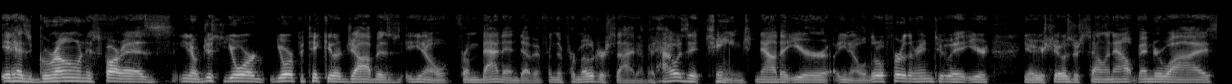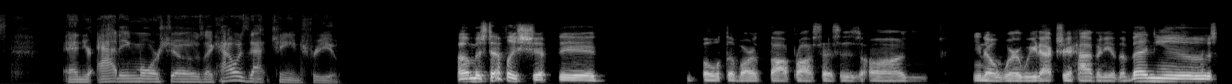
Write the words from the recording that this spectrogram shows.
it has grown as far as you know just your your particular job is you know from that end of it from the promoter side of it? How has it changed now that you're you know a little further into it? You're you know your shows are selling out vendor wise and you're adding more shows. Like how has that changed for you? Um it's definitely shifted both of our thought processes on you know, where we'd actually have any of the venues,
